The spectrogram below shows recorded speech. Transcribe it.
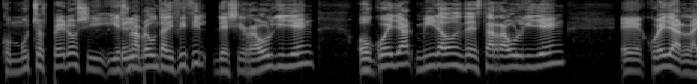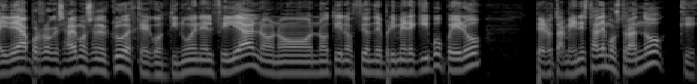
con muchos peros y, es una pregunta difícil de si Raúl Guillén o Cuellar. Mira dónde está Raúl Guillén. Eh, Cuellar, la idea, por lo que sabemos en el club, es que continúe en el filial, no, no, no tiene opción de primer equipo, pero pero también está demostrando que,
